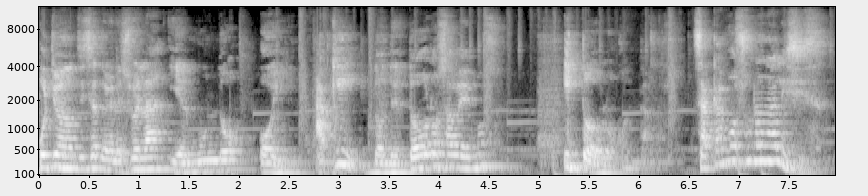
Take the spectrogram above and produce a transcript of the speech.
Últimas noticias de Venezuela y el mundo hoy. Aquí donde todo lo sabemos y todo lo contamos. Sacamos un análisis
